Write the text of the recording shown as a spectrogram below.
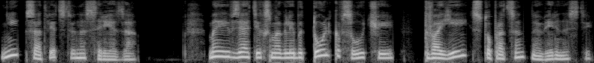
ни, соответственно, среза. Мы взять их смогли бы только в случае твоей стопроцентной уверенности.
